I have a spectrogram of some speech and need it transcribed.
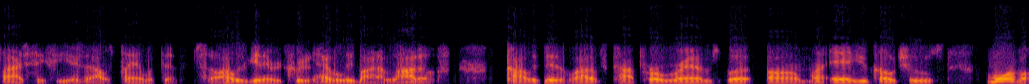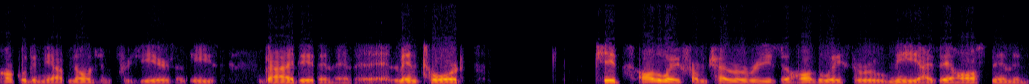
five, six years that I was playing with them. So I was getting recruited heavily by a lot of colleges, a lot of top programs. But um, my AAU coach, who's more of an uncle than me, I've known him for years, and he's guided and, and, and mentored kids all the way from Trevor Ariza all the way through me, Isaiah Austin, and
